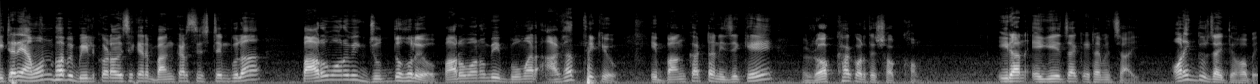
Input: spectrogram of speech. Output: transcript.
এটারে এমনভাবে বিল্ড করা হয়েছে এখানে বাংকার সিস্টেমগুলা পারমাণবিক যুদ্ধ হলেও, পারমাণবিক বোমার আঘাত থেকেও এই বাংকারটা নিজেকে রক্ষা করতে সক্ষম। ইরান এগিয়ে যাক, এটা আমি চাই। অনেক দূর যাইতে হবে।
